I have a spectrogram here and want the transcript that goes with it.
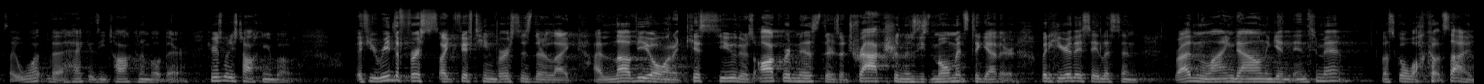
It's like, what the heck is he talking about there? Here's what he's talking about. If you read the first like 15 verses, they're like, I love you, I want to kiss you. There's awkwardness, there's attraction, there's these moments together. But here they say, listen, rather than lying down and getting intimate, let's go walk outside.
